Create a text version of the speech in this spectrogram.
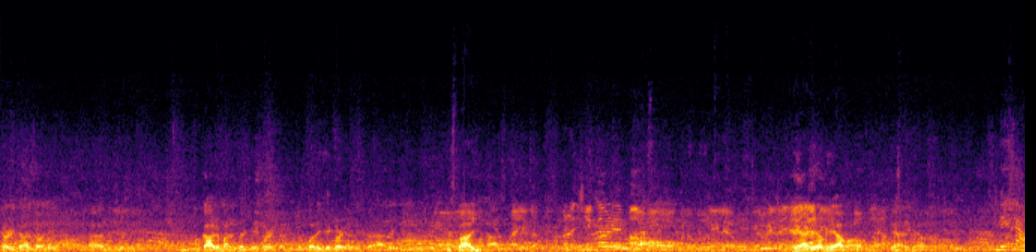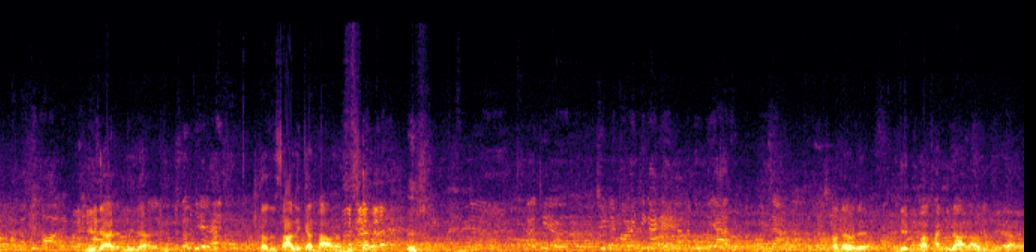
character ဆိုတော့လေအဲအဲ့လိုမျိုးသူကားထဲမှာလည်းတော့ရဲ character တွေတော့လည်းရဲ character တွေဆိုအဲ့ inspire ယူထားတယ်အဲ့ဒါအဲ့ဒါရင်းကားထဲမှာပေါ့ဘယ်လိုမျိုးလေးလဲဟိုဒီလိုတွေတန်း။တရားတွေတော့မရပါဘူး။တရားတွေမရဘူးမေးကြအောင်လားဘာဖြစ်သွားလဲ။နေကြတယ်နေကြတယ်ဘယ်လိုပြေလဲ။နောက်ဆိုစာလေးကတ်ထားတယ် ဟုတ်တယ်ဟုတ်တယ်။အရေးပြီးမှခိုင်းမိလာလားဆိုနေကြတယ်ကို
